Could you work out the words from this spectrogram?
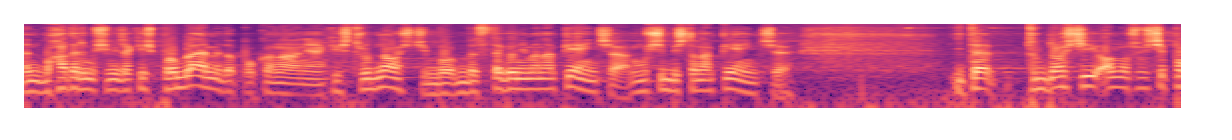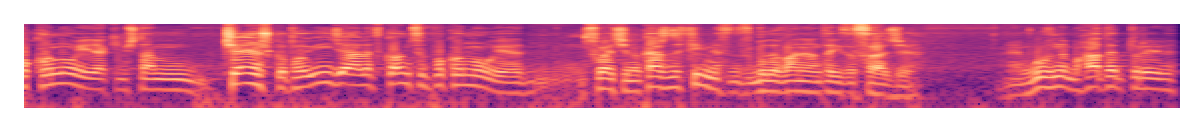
Ten bohater musi mieć jakieś problemy do pokonania, jakieś trudności, bo bez tego nie ma napięcia. Musi być to napięcie. I te trudności on oczywiście pokonuje, jakimś tam ciężko to idzie, ale w końcu pokonuje. Słuchajcie, no każdy film jest zbudowany na tej zasadzie. Główny bohater, który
